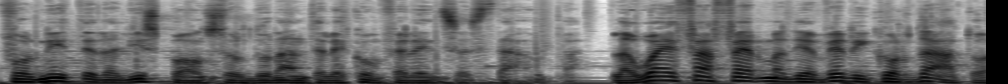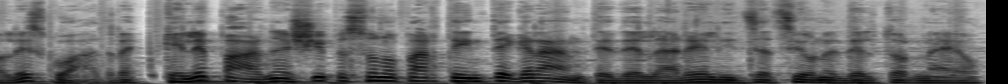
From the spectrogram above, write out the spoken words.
fornite dagli sponsor durante le conferenze stampa. La UEFA afferma di aver ricordato alle squadre che le partnership sono parte integrante della realizzazione del torneo,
